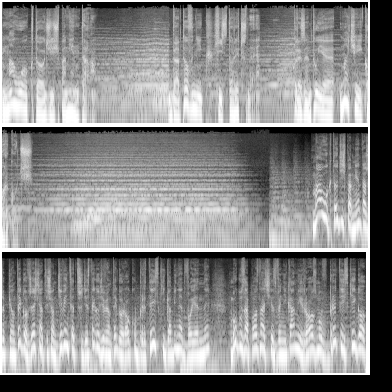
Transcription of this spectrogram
Mało kto dziś pamięta. Datownik historyczny prezentuje Maciej Korkuć. Mało kto dziś pamięta, że 5 września 1939 roku brytyjski gabinet wojenny mógł zapoznać się z wynikami rozmów brytyjskiego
